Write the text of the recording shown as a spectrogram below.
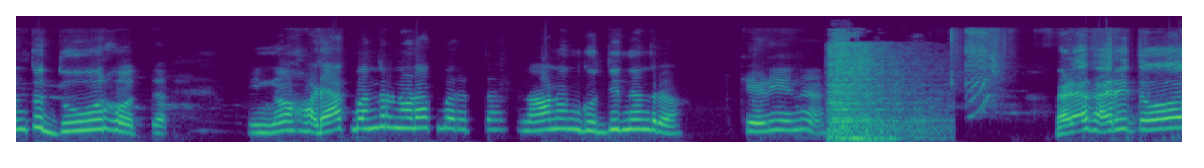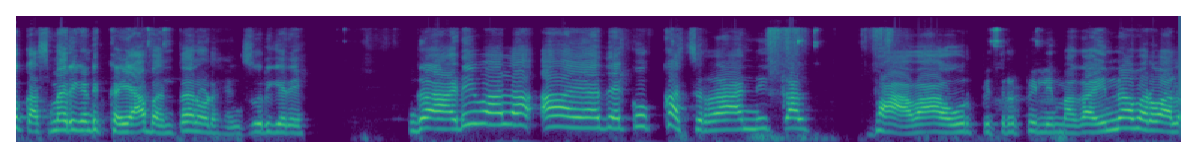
ಅಂತೂ ದೂರ್ ಹೋತ್. ಇನ್ನು ಹೊಡ್ಯಾಕ್ ಬಂದ್ರ ನೋಡಾಕ್ ಬರುತ್ತ. ನಾನೊಂದ್ ಗುದ್ದಿದ್ನಂದ್ರ? ಕೇಳಿ ಏನ? ಬೆಳಗ್ ಹರಿತು ಕಸ್ಮರಿ ಗಂಡಿ ಕೈಯ ಬಂತ ನೋಡ ಹೆಂಗಸೂರಿಗೆರೆ. ಗಾಡಿ ವಾಲ ಆಯಾ ದೇಕೋ ಕಚರಾ ನಿಕಲ್ ಭಾವ ಅವ್ರ ಪಿತೃ ಪಿಲಿ ಮಗ ಇನ್ನ ಬರವಾಲ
